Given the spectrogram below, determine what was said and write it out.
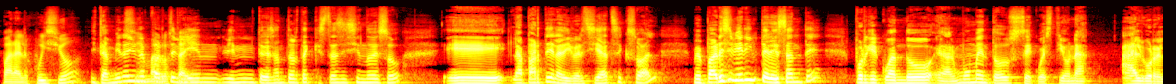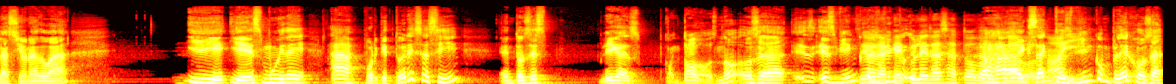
para el juicio. Y también hay una parte bien, bien interesante ahorita que estás diciendo eso, eh, la parte de la diversidad sexual. Me parece bien interesante porque cuando en algún momento se cuestiona algo relacionado a, y, es muy de, ah, porque tú eres así, entonces ligas con todos, ¿no? O sea, es, es bien... Sí, o sea, que tú le das a todos. Ajá, exacto, es bien complejo, o sea...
